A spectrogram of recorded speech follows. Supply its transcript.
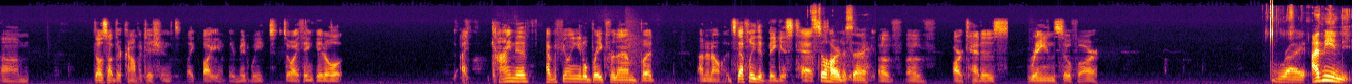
um, those other competitions like clogging up their midweeks. So I think it'll. I kind of have a feeling it'll break for them, but I don't know. It's definitely the biggest test. It's still hard to say of of Arteta's reign so far. Right. I mean,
